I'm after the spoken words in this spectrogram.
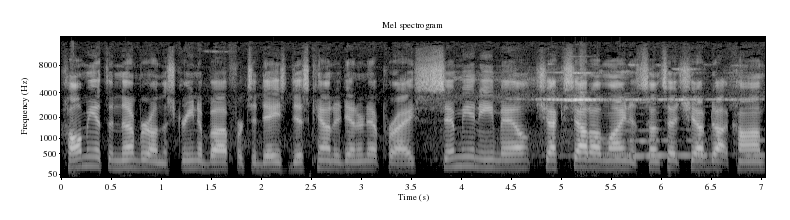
Call me at the number on the screen above for today's discounted internet price. Send me an email. Check us out online at sunsetchev.com.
